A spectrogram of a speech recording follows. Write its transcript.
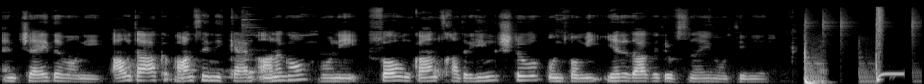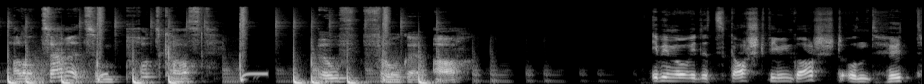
entscheiden, wo ich alltag wahnsinnig gerne angehe, wo ich voll und ganz dahinter stehe und wo mich jeden Tag wieder aufs Neue motiviert. Hallo zusammen zum Podcast 11 Fragen an. Ich bin mal wieder zu Gast bei meinem Gast und heute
